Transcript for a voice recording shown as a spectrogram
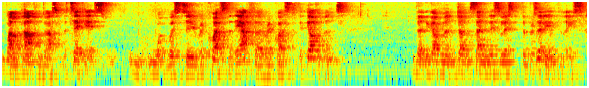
well, apart from to ask for the tickets, w- was to request that the AFA request the government that the government don't send this list to the Brazilian police.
